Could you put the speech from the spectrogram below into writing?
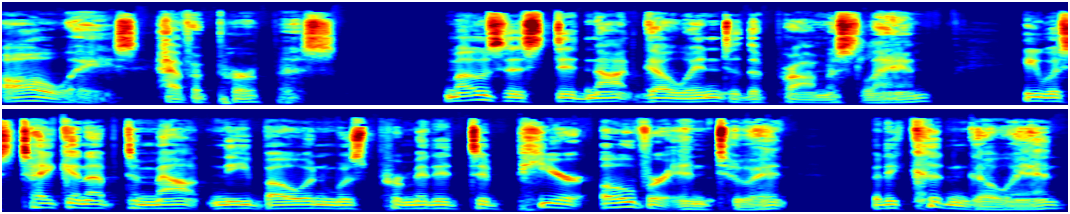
always have a purpose. Moses did not go into the promised land. He was taken up to Mount Nebo and was permitted to peer over into it, but he couldn't go in.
